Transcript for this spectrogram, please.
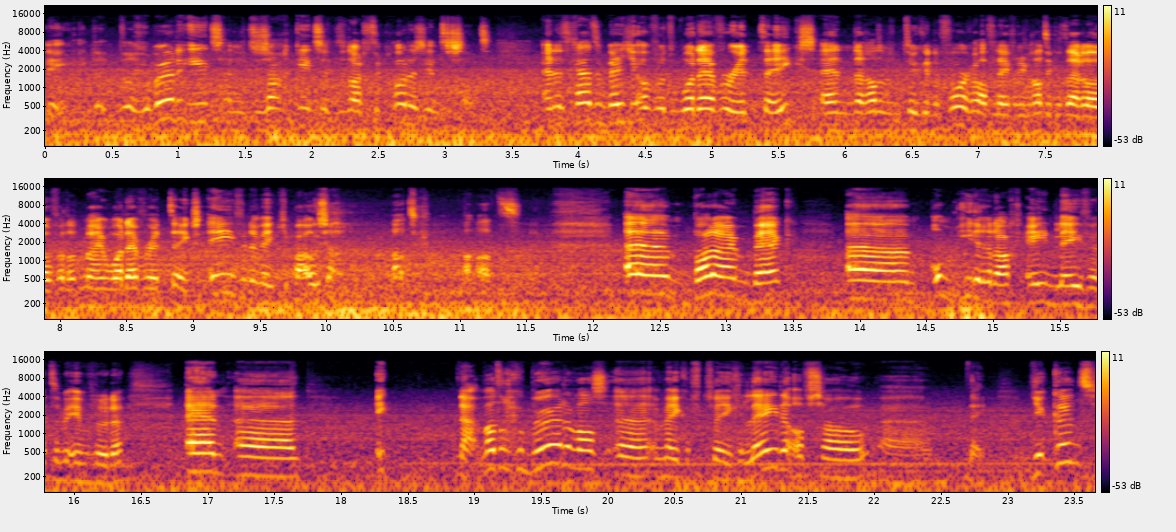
er gebeurde iets en toen zag ik iets en toen dacht ik, oh dat is interessant. En het gaat een beetje over het whatever it takes. En daar hadden we natuurlijk in de vorige aflevering had ik het daarover dat mijn whatever it takes even een weekje pauze had gehad. Um, but I'm back. Um, om iedere dag één leven te beïnvloeden. En uh, ik, nou, wat er gebeurde was uh, een week of twee geleden of zo. Uh, nee, je kunt.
